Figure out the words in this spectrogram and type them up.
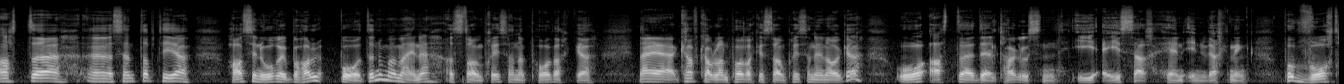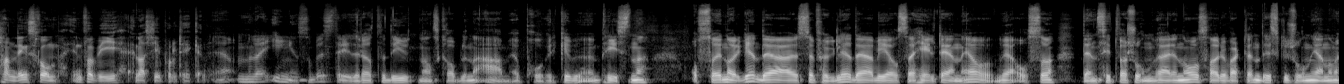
at Senterpartiet har sine ord i behold, både når vi mener at strømprisene påvirker nei, kraftkablene påvirker strømprisene i Norge, og at uh, deltakelsen i ACER har en innvirkning på vårt handlingsrom innenfor energipolitikken. Ja, men det er ingen som bestrider at de utenlandskablene er med å påvirke prisene. også i Norge. Det er selvfølgelig, det er vi også helt enige og vi er også Den situasjonen vi er i nå, så har det vært en diskusjon gjennom,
